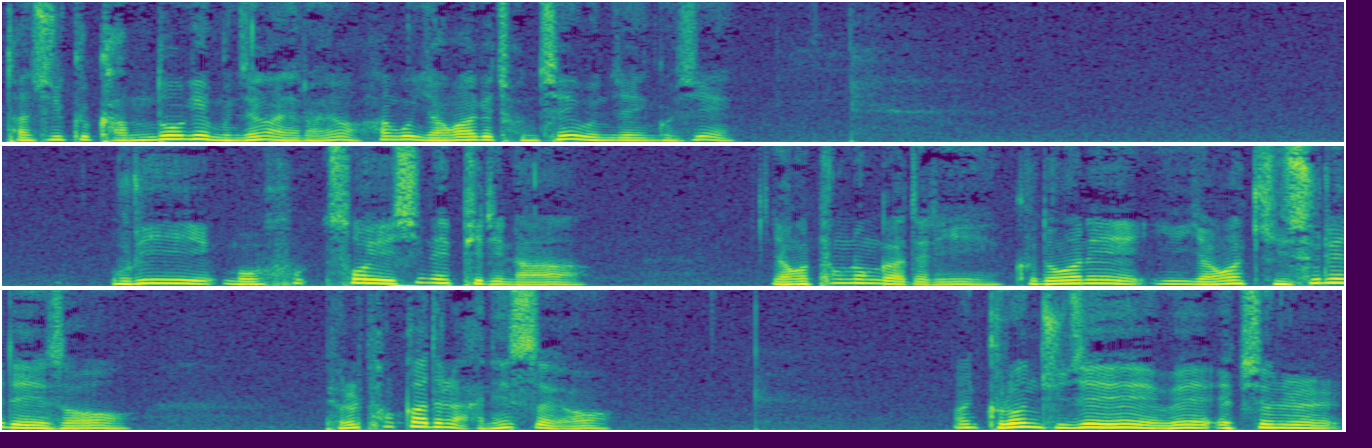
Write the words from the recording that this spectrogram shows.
단순히 그 감독의 문제가 아니라요. 한국 영화계 전체의 문제인 것이 우리 뭐 소위 시네필이나 영화 평론가들이 그동안에 이 영화 기술에 대해서 별 평가들을 안 했어요. 아니 그런 주제에 왜 액션을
